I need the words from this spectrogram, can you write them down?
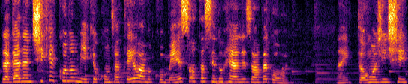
para garantir que a economia que eu contratei lá no começo está sendo realizada agora. Né? Então a gente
